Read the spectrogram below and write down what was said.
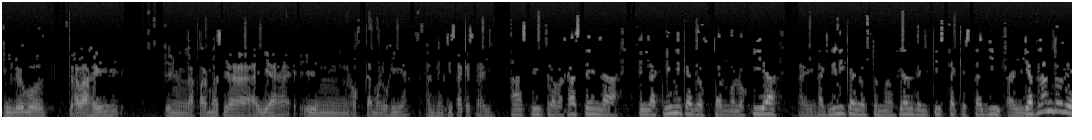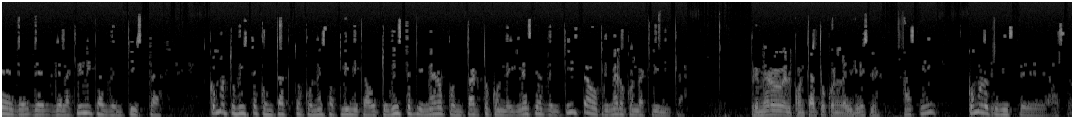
y luego trabajé en la farmacia allá en oftalmología adventista que está ahí. Ah, sí, trabajaste en la, en la clínica de oftalmología, ahí. la clínica de oftalmología adventista que está allí. Ahí. Y hablando de, de, de, de la clínica adventista, ¿cómo tuviste contacto con esa clínica? ¿O tuviste primero contacto con la iglesia adventista o primero con la clínica? Primero el contacto con la iglesia. Ah, sí. ¿Cómo lo tuviste, Astor?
